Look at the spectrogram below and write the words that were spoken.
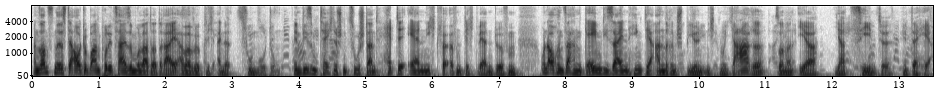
Ansonsten ist der Autobahn-Polizeisimulator 3 aber wirklich eine Zumutung. In diesem technischen Zustand hätte er nicht veröffentlicht werden dürfen. Und auch in Sachen Game Design hinkt er anderen Spielen nicht nur Jahre, sondern eher Jahrzehnte hinterher.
